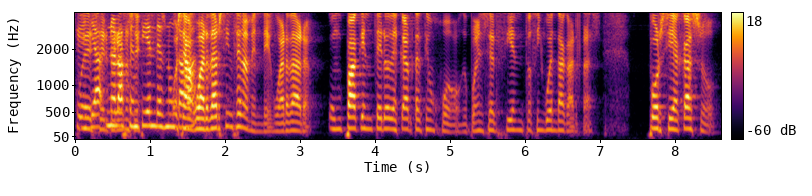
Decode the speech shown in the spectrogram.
que Puede ya ser, no las no sé. entiendes nunca O sea, más. guardar sinceramente, guardar un pack entero de cartas de un juego, que pueden ser 150 cartas, por si acaso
